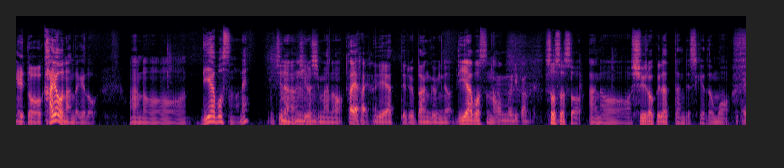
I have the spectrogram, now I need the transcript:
えっ、と火曜なんだけどあのーディアボスのねうちらの広島のはいはいはい。でやってる番組の「ディアボスの」冠番組。そうそうそう、あのー収録だったんですけども、はい。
